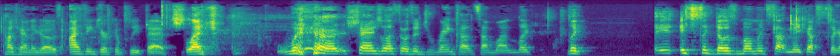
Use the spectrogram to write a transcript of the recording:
Tatiana goes, "I think you're a complete bitch," like where Shangela throws a drink on someone, like like it, it's just like those moments that make up this like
